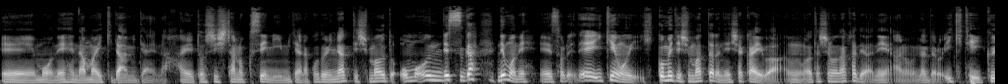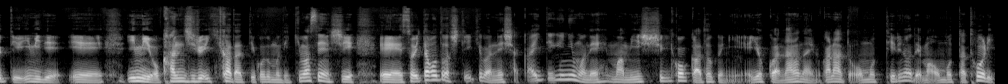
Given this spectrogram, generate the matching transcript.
えー、もうね、生意気だ、みたいな、はい、年下のくせに、みたいなことになってしまうと思うんですが、でもね、えそれで意見を引っ込めてしまったらね、社会は、うん、私の中ではね、あの、なんだろう、生きていくっていう意味で、えー、意味を感じる生き方っていうこともできませんし、えー、そういったことをしていけばね、社会的にもね、まあ民主主義国家は特に良くはならないのかなと思っているので、まあ思った通り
